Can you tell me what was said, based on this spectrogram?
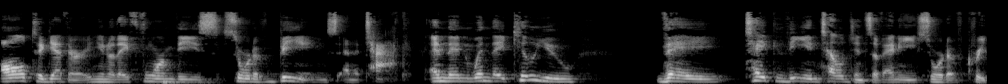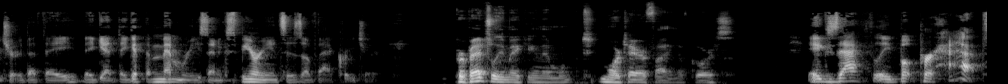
all together, you know, they form these sort of beings and attack. And then when they kill you, they take the intelligence of any sort of creature that they, they get. They get the memories and experiences of that creature. Perpetually making them more terrifying, of course. Exactly. But perhaps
